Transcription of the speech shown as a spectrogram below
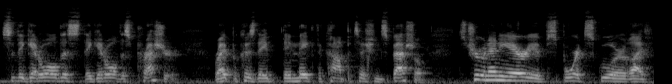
So they get all this they get all this pressure, right? Because they, they make the competition special. It's true in any area of sports, school, or life.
